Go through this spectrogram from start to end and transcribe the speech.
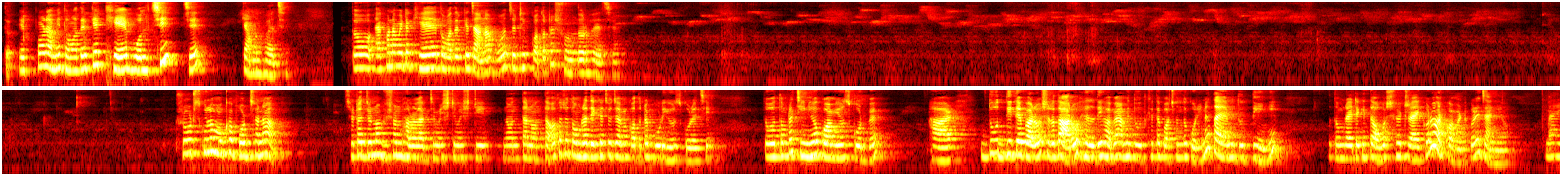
তো এরপর আমি তোমাদেরকে খেয়ে বলছি যে কেমন হয়েছে। তো এখন আমি এটা খেয়ে তোমাদেরকে জানাব যে ঠিক কতটা সুন্দর হয়েছে। ফ্রুটসগুলো মুখে পড়ছে না? সেটার জন্য ভীষণ ভালো লাগছে, মিষ্টি মিষ্টি, নোনতা নোনতা। অথচ তোমরা দেখেছ যে আমি কতটা গুড় ইউজ করেছি। তো তোমরা চিনিও কম ইউজ করবে। আর দুধ দিতে পারো, সেটা তো আরও হেলদি হবে। আমি দুধ খেতে পছন্দ করি না, তাই আমি দুধ দিইনি। তো তোমরা এটা কিন্তু অবশ্যই ট্রাই করো আর কমেন্ট করে জানিও। বাই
